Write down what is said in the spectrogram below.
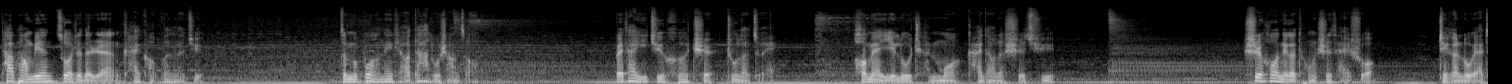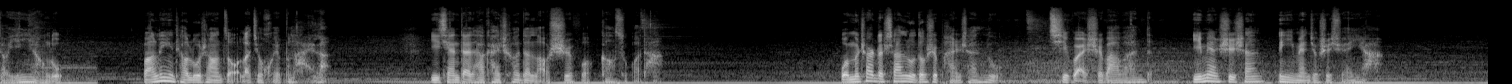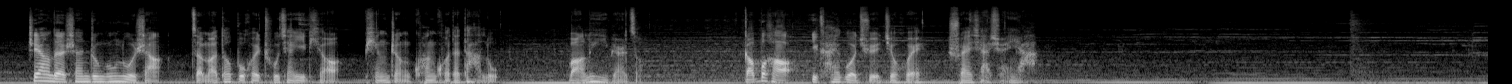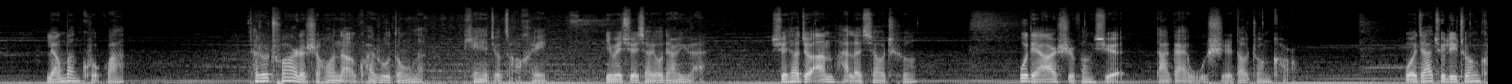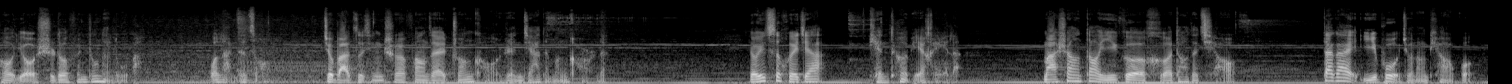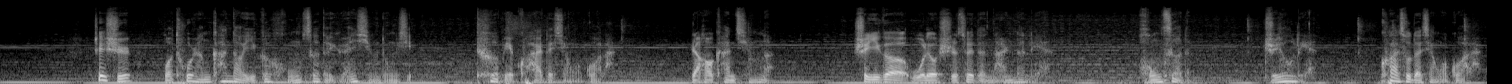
他旁边坐着的人开口问了句：“怎么不往那条大路上走？”被他一句呵斥住了嘴，后面一路沉默，开到了市区。事后，那个同事才说，这个路呀叫阴阳路，往另一条路上走了就回不来了。以前带他开车的老师傅告诉过他，我们这儿的山路都是盘山路，七拐十八弯的，一面是山，另一面就是悬崖。这样的山中公路上，怎么都不会出现一条平整宽阔的大路，往另一边走，搞不好一开过去就会摔下悬崖。凉拌苦瓜。他说初二的时候呢，快入冬了。天也就早黑，因为学校有点远，学校就安排了校车，五点二十放学，大概五十到庄口。我家距离庄口有十多分钟的路吧，我懒得走，就把自行车放在庄口人家的门口了。有一次回家，天特别黑了，马上到一个河道的桥，大概一步就能跳过。这时我突然看到一个红色的圆形东西。特别快的向我过来，然后看清了，是一个五六十岁的男人的脸，红色的，只有脸，快速的向我过来。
